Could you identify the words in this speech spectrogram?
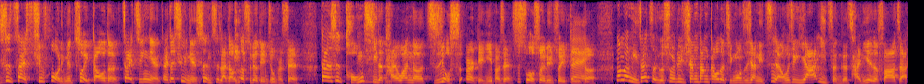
是在 Chip Four 里面最高的，在今年，哎，在去年甚至来到二十六点九 percent，但是同期的台湾呢，只有十二点一 percent，是所有税率最低的。那么你在整个税率相当高的情况之下，你自然会去压抑整个产业的发展。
